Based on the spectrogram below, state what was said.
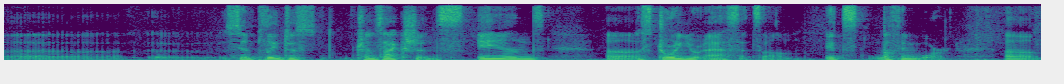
uh, simply just transactions and uh, storing your assets on. It's nothing more. Um,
